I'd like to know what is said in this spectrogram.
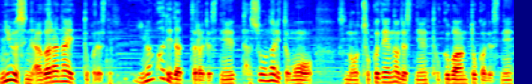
ニュースに上がらないとかですね今までだったらですね多少なりともその直前のですね特番とかですね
